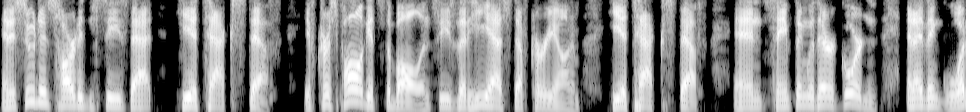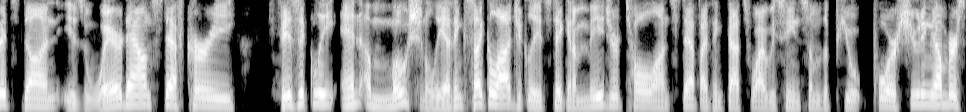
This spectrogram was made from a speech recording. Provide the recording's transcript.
And as soon as Harden sees that, he attacks Steph. If Chris Paul gets the ball and sees that he has Steph Curry on him, he attacks Steph. And same thing with Eric Gordon. And I think what it's done is wear down Steph Curry physically and emotionally. I think psychologically, it's taken a major toll on Steph. I think that's why we've seen some of the pure, poor shooting numbers.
